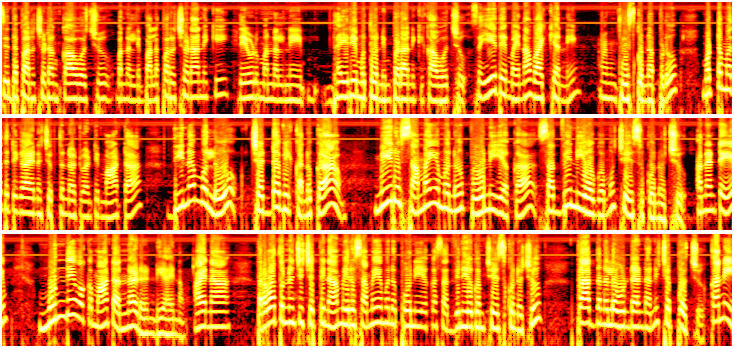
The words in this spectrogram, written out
సిద్ధపరచడం కావచ్చు మనల్ని బలపరచడానికి దేవుడు మనల్ని ధైర్యముతో నింపడానికి కావచ్చు. సో ఏదేమైనా వాక్యాన్ని మనం తీసుకున్నప్పుడు మొట్టమొదటిగా ఆయన చెప్తున్నటువంటి మాట దినములు చెడ్డవి కనుక మీరు సమయమును పోనీయక సద్వినియోగము చేసుకొనొచ్చు అనంటే ముందే ఒక మాట అన్నాడండి ఆయన. ఆయన తర్వాత నుంచి చెప్పిన మీరు సమయమును పోనీయక సద్వినియోగం చేసుకొనొచ్చు ప్రార్థనలో ఉండండి అని చెప్పొచ్చు. కానీ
